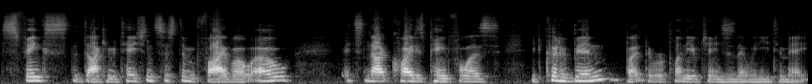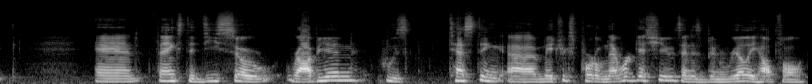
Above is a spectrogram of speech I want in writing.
Sphinx, the documentation system 500. It's not quite as painful as it could have been, but there were plenty of changes that we need to make. And thanks to Diso Rabian, who's testing uh, Matrix Portal network issues and has been really helpful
